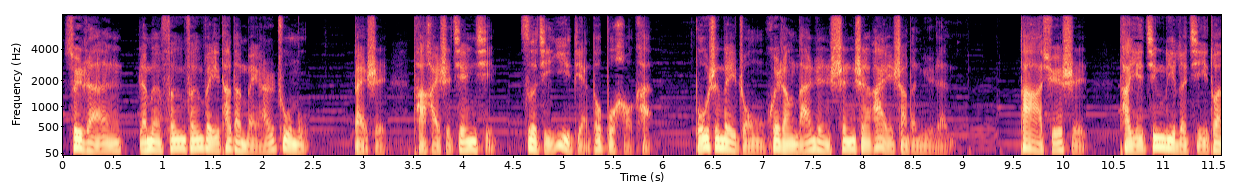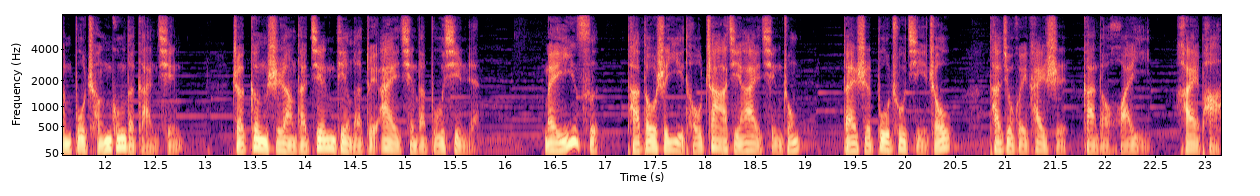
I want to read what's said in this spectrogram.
虽然人们纷纷为她的美而注目，但是她还是坚信自己一点都不好看。不是那种会让男人深深爱上的女人。大学时，她也经历了几段不成功的感情，这更是让她坚定了对爱情的不信任。每一次，她都是一头扎进爱情中，但是不出几周，她就会开始感到怀疑、害怕、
